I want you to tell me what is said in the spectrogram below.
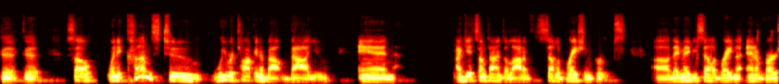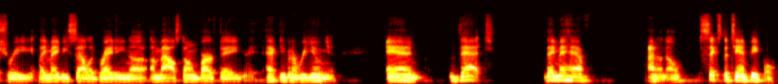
Good, good. So when it comes to, we were talking about value, and I get sometimes a lot of celebration groups. Uh, they may be celebrating an anniversary. They may be celebrating a, a milestone birthday, heck, even a reunion. And that they may have, I don't know, six to 10 people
